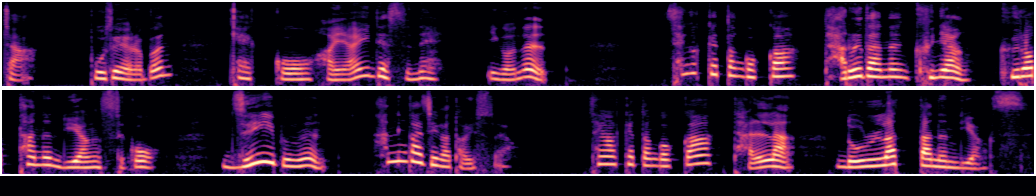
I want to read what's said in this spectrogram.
자, 보세요 여러분. 캣고 하야이 데스네. 이거는 생각했던 것과 다르다는 그냥 그렇다는 뉘앙스고 즈이붕은 한 가지가 더 있어요. 생각했던 것과 달라 놀랐다는 뉘앙스.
